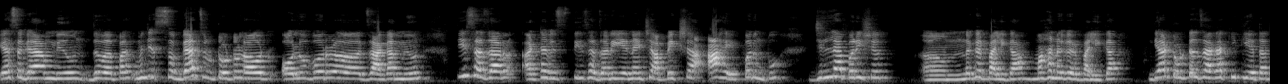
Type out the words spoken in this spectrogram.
या सगळ्या मिळून जवळपास म्हणजे सगळ्याच टोटल ऑल ओव्हर जागा मिळून तीस हजार अठ्ठावीस तीस हजार येण्याची अपेक्षा आहे. परंतु जिल्हा परिषद नगरपालिका महानगरपालिका या टोटल जागा किती येतात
